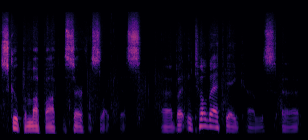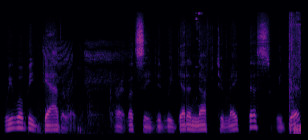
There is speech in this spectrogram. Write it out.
scoop them up off the surface like this. Uh, but until that day comes, uh, we will be gathering. All right, let's see. Did we get enough to make this? We did.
